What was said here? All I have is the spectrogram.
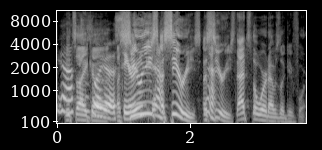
Yeah, it's like, just like a, a a series, series, yeah. a series, a Yeah. series. That's the word I was looking for.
